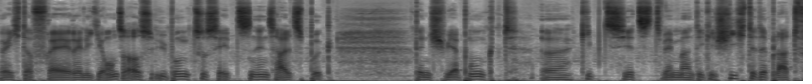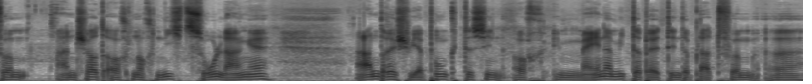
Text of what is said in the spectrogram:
Recht auf freie Religionsausübung zu setzen in Salzburg. Den Schwerpunkt äh, gibt es jetzt, wenn man die Geschichte der Plattform anschaut, auch noch nicht so lange. Andere Schwerpunkte sind auch in meiner Mitarbeit in der Plattform äh,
